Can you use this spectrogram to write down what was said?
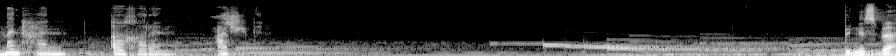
منحا آخرا عجيبا. بالنسبة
